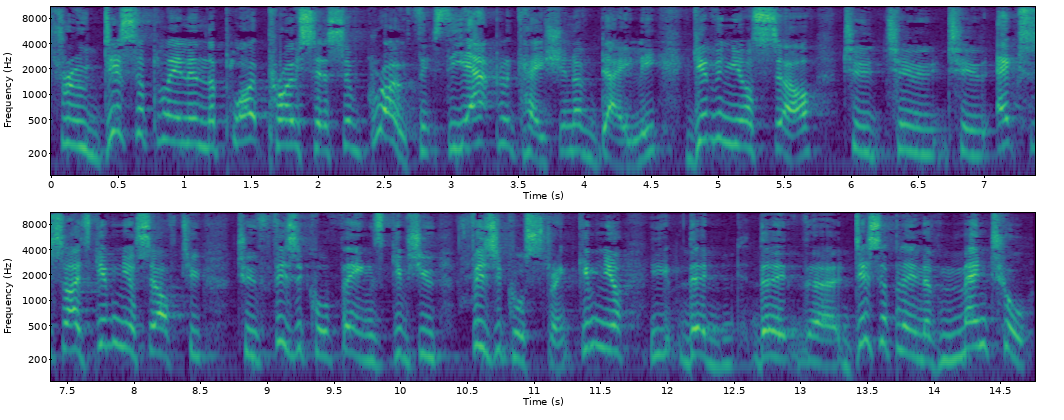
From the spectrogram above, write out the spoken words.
through discipline and the process of growth. It's the application of daily, giving yourself to, to, to exercise, giving yourself to, to physical things gives you physical strength, giving you the, the, the discipline of mental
